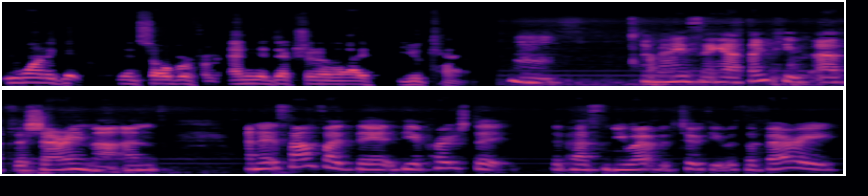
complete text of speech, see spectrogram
you want to get clean and sober from any addiction in life, you can. Hmm. Amazing. Yeah, thank you uh, for sharing that. And and it sounds like the the approach that the person you worked with took with you was a very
